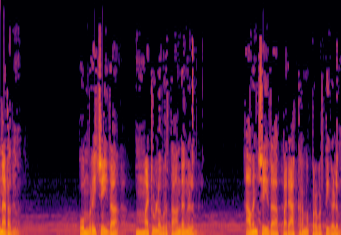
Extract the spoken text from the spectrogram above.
നടന്നു. ഒമ്രി ചെയ്ത മറ്റുള്ള വൃത്താന്തങ്ങളും അവൻ ചെയ്ത പരാക്രമപ്രവൃത്തികളും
